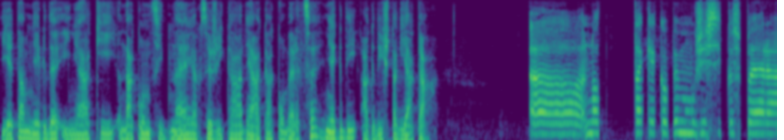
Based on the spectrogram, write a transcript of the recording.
je tam někde i nějaký na konci dne, jak se říká, nějaká komerce někdy a když tak jaká? Uh, no tak jako by můžeš si cosplayera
